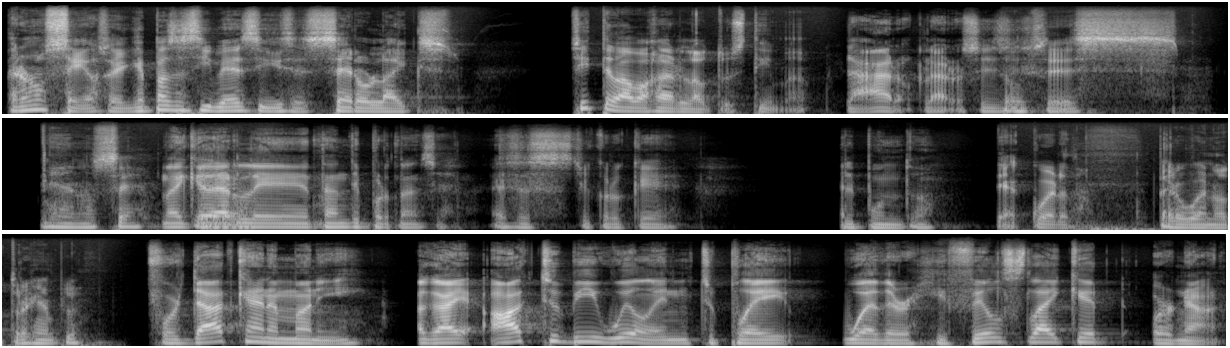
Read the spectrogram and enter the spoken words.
Pero no sé, o sea, ¿qué pasa si ves y dices cero likes? Sí te va a bajar la autoestima. Claro, claro, sí, sí. Entonces, ya no sé. No hay que Pero- darle tanta importancia. Ese es, yo creo que, el punto. De acuerdo. Pero bueno, otro ejemplo. For that kind of money, a guy ought to be willing to play whether he feels like it or not.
